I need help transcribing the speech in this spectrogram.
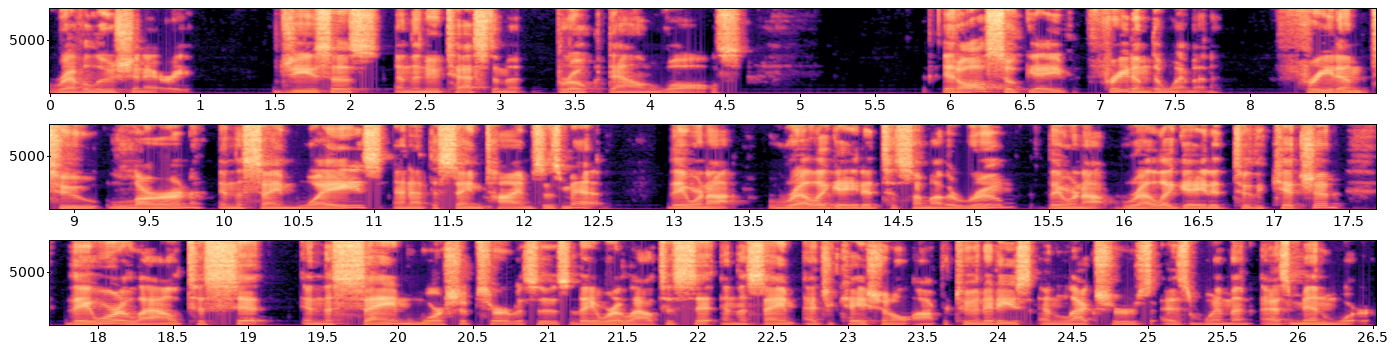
revolutionary. Jesus and the New Testament broke down walls. It also gave freedom to women, freedom to learn in the same ways and at the same times as men. They were not relegated to some other room. They were not relegated to the kitchen. They were allowed to sit in the same worship services. They were allowed to sit in the same educational opportunities and lectures as women as men were.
